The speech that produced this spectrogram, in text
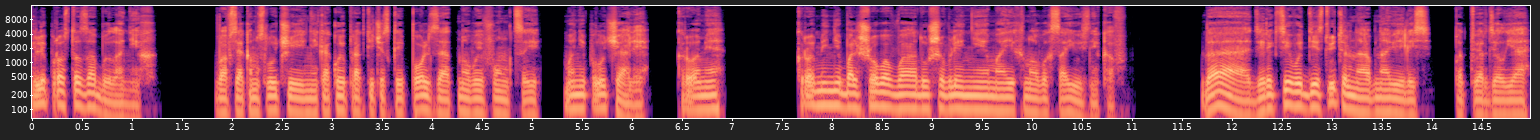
или просто забыл о них. Во всяком случае, никакой практической пользы от новой функции мы не получали, кроме... кроме небольшого воодушевления моих новых союзников. «Да, директивы действительно обновились», — подтвердил я.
